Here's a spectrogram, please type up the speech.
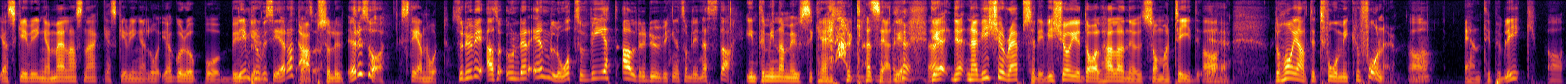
jag skriver inga mellansnack, jag skriver inga låtar, jag går upp och Det bygger. är improviserat alltså? Absolut. Är det så? Stenhårt. Så du vet, alltså under en låt så vet aldrig du vilken som blir nästa? Inte mina musiker heller kan jag säga. Det, det, det, när vi kör Rhapsody, vi kör ju Dalhalla nu sommartid, Ja. eh, då har jag alltid två mikrofoner. Ja. En till publik Ja.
